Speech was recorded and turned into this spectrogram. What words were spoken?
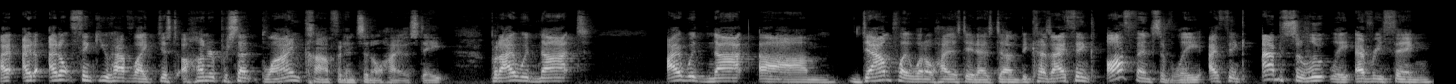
I, I, I don't think you have like just 100% blind confidence in Ohio State, but I would not, I would not um, downplay what Ohio State has done because I think offensively, I think absolutely everything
